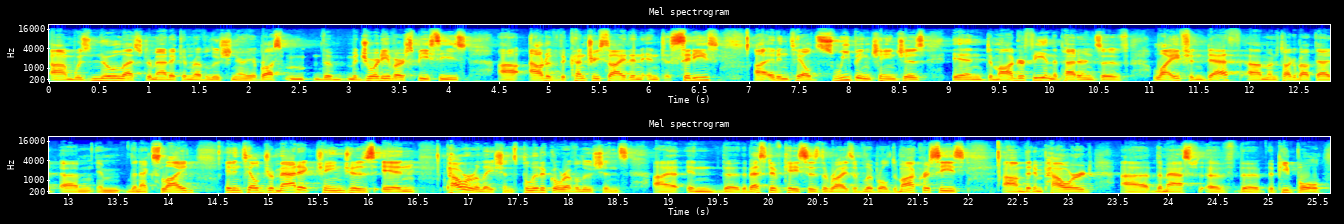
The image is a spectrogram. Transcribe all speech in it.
um, was no less dramatic and revolutionary. It brought the majority of our species uh, out of the countryside and into cities. Uh, it entailed sweeping changes in demography and the patterns of life and death. Um, I'm going to talk about that um, in the next slide. It entailed dramatic changes in power relations, political revolutions. Uh, in the, the best of cases, the rise of liberal democracies um, that empowered uh, the mass of the, the people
